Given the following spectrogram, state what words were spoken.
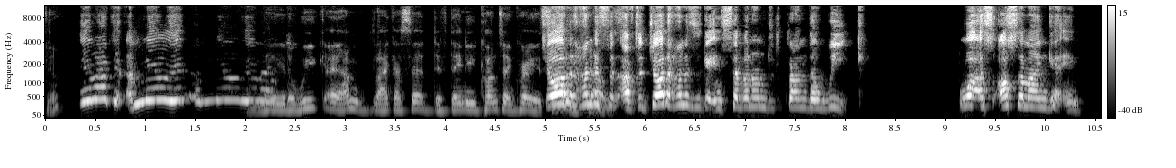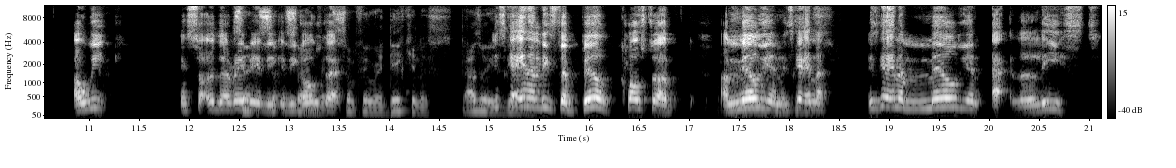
Yeah. You imagine a million, a million? a- million a week. Hey, I'm like I said, if they need content creators, Jordan Henderson, after Jordan Henderson getting 700 grand a week, what is Osimhen getting a week in Saudi Arabia if he, So- if he so- goes there? something ridiculous. That's what he's, He's getting at least a bill close to a, a million. He's getting a he's getting a million at least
